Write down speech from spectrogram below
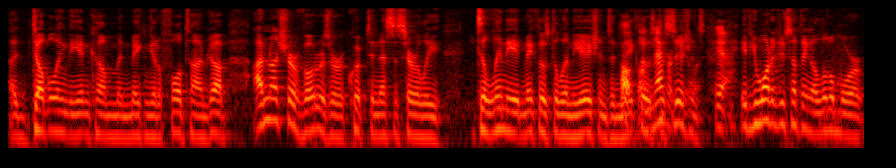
uh, doubling the income and making it a full-time job, I'm not sure voters are equipped to necessarily delineate, make those delineations and Oh, make those decisions. yeah. If you want to do something a little more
